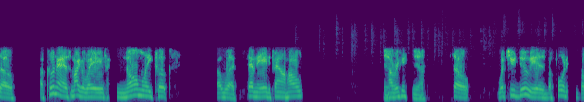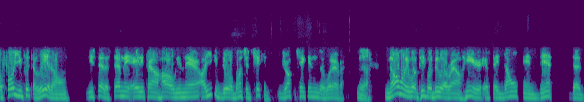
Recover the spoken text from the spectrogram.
So a coon ass microwave normally cooks a what 70, 80 pound hog. Yeah. Huh, Ricky? Yeah. So what you do is before before you put the lid on, you set a 70, 80 pound hog in there, or you can do a bunch of chicken, drunk chickens or whatever. Yeah. Normally, what people do around here, if they don't indent the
